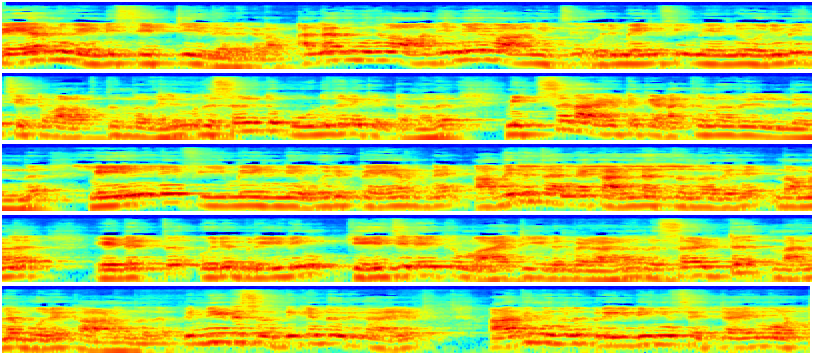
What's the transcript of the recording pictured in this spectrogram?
പെയറിന് വേണ്ടി സെറ്റ് ചെയ്തെടുക്കണം. അല്ലാതെ നിങ്ങൾ ആദ്യമേ വാങ്ങിച്ച് ഒരു മെയിൽ ഫീമെയിലിനെ ഒരുമിച്ചിട്ട് വളർത്തുന്നതിലും റിസൾട്ട് കൂടുതൽ കിട്ടുന്നത് മിക്സഡ് ആയിട്ട് കിടക്കുന്നതിൽ നിന്ന് മെയിലിനെ ഫീമെയിലിനെ ഒരു പെയറിനെ അവർ തന്നെ കണ്ടെത്തുന്നതിനെ നമ്മൾ എടുത്ത് ഒരു ബ്രീഡിംഗ് കേജിലേക്ക് മാറ്റിയിടുമ്പോഴാണ് റിസൾട്ട് നല്ലപോലെ കാണുന്നത്. പിന്നീട് ശ്രദ്ധിക്കേണ്ട ഒരു കാര്യം ആദ്യം നിങ്ങൾ ബ്രീഡിങ് സെറ്റായി മുട്ട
